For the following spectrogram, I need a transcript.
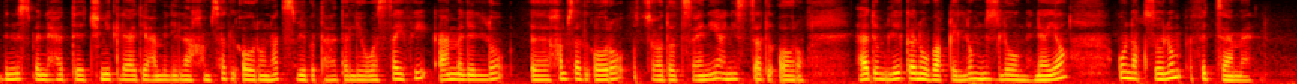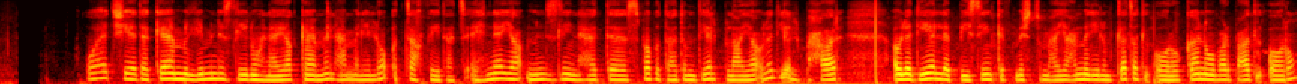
بالنسبة لهاد التشنيك العادي عاملين لها خمسة الأورو هاد الصبيبط هذا اللي هو الصيفي عاملين له آه، خمسة الأورو تسعود وتسعين يعني ستة الأورو. هادو ملي كانوا باقيين لهم نزلوهم هنايا ونقصوا لهم في الثمن. وهذا الشيء هذا كامل اللي منزلينه هنايا كامل عاملين له التخفيضات. هنايا منزلين هاد الصبابط هادم ديال ال playa ولا ديال البحر اولا ديال ال piscine كيف مشتو معايا عاملين لهم 3 الأورو كانوا ب 4 الأورو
